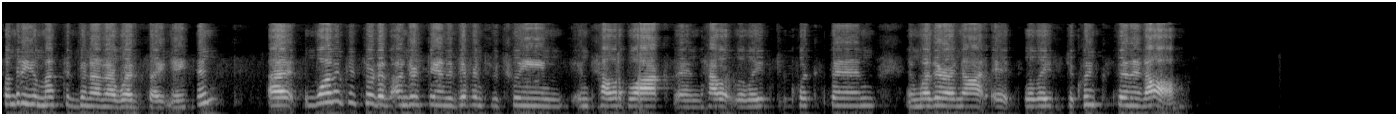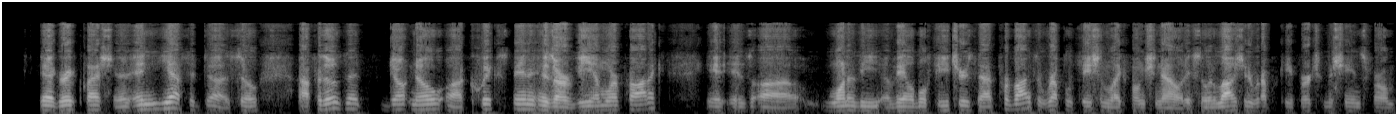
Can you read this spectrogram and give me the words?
somebody who must have been on our website, Nathan. Uh, wanted to sort of understand the difference between IntelliBlox and how it relates to QuickSpin and whether or not it relates to QuickSpin at all. Yeah, great question. And yes, it does. So uh, for those that don't know, uh, QuickSpin is our VMware product. It is uh, one of the available features that provides a replication-like functionality. So it allows you to replicate virtual machines from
